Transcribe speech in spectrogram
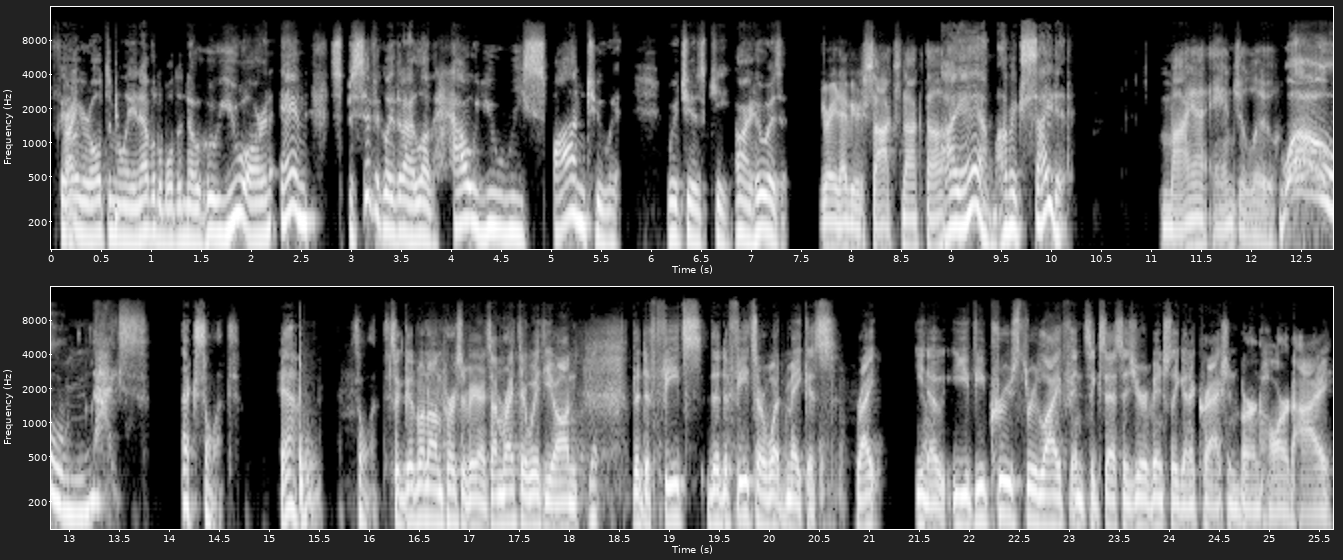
Failure ultimately inevitable to know who you are and, and specifically that I love how you respond to it, which is key. All right, who is it? You ready to have your socks knocked off? I am. I'm excited. Maya Angelou. Whoa, nice. Excellent. Yeah. Excellent. It's a good one on perseverance. I'm right there with you on the defeats. The defeats are what make us, right? You know, if you cruise through life and successes, you're eventually going to crash and burn hard. I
